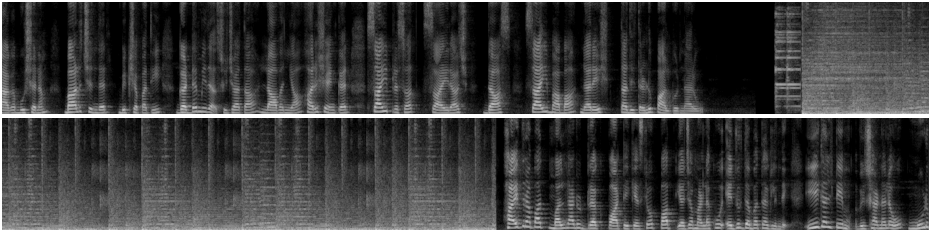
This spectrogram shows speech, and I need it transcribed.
నాగభూషణం బాలచందర్ భిక్షపతి గడ్డ మీద సుజాత లావణ్య హరిశంకర్ సాయి ప్రసాద్ సాయిరాజ్ దాస్ సాయిబాబా నరేష్ తదితరులు పాల్గొన్నారు. హైదరాబాద్ మల్నాడు డ్రగ్ పార్టీ కేసులో పబ్ యజమానులకు ఎదురుదెబ్బ తగిలింది. ఈగల్ టీం విచారణలో మూడు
